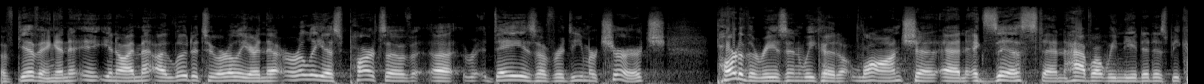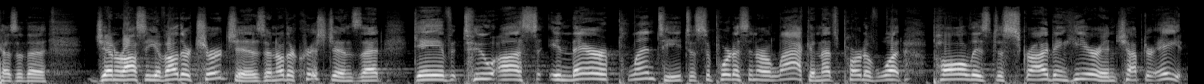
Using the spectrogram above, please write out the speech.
of giving. And, uh, you know, I, met, I, alluded to earlier in the earliest parts of uh, days of Redeemer Church, part of the reason we could launch and, exist and have what we needed is because of the generosity of other churches and other Christians that gave to us in their plenty to support us in our lack. And that's part of what Paul is describing here in chapter 8.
